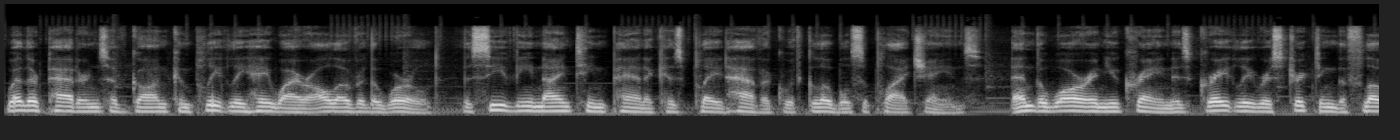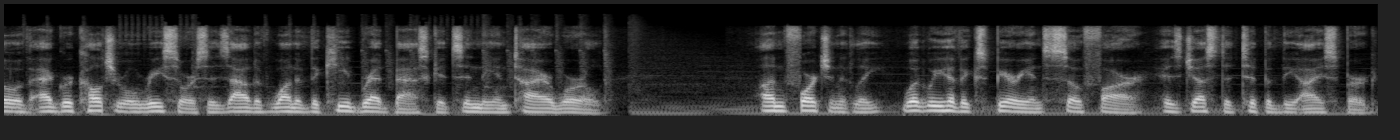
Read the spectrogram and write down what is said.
Weather patterns have gone completely haywire all over the world, the CV-19 panic has played havoc with global supply chains, and the war in Ukraine is greatly restricting the flow of agricultural resources out of one of the key breadbaskets in the entire world. Unfortunately, what we have experienced so far is just the tip of the iceberg.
